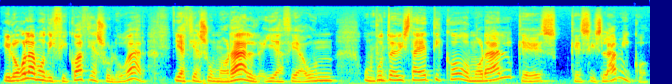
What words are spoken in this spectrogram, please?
Y luego la modificó hacia su lugar y hacia su moral y hacia un, un punto de vista ético o moral que es, que es islámico.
